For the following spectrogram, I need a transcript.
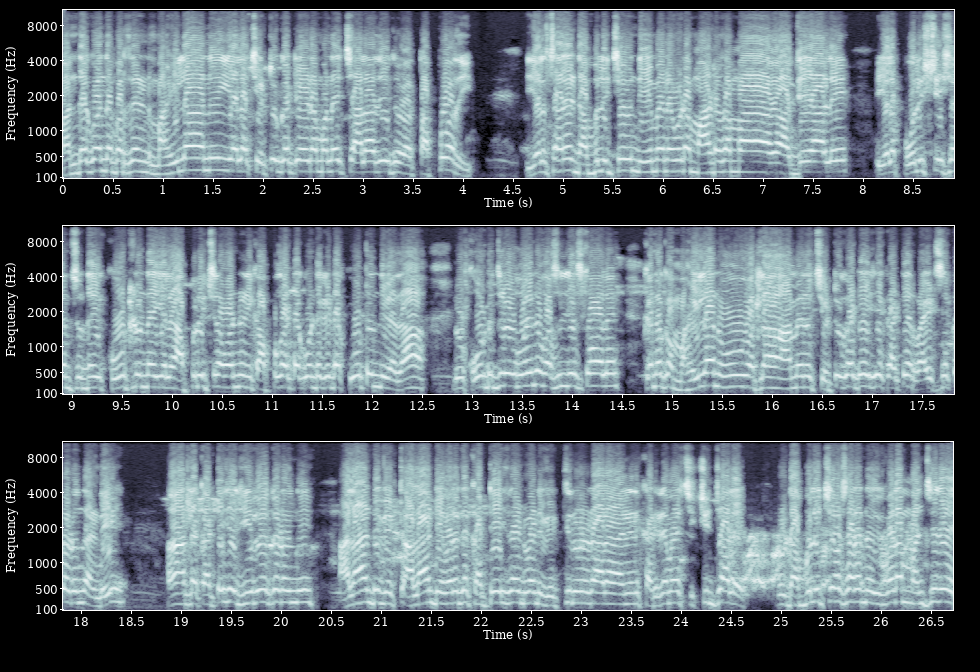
వందకు వంద పర్సెంట్. మహిళని ఇలా చెట్టు కట్టేయడం అనేది చాలా అది తప్పు అది. ఇలా సరే డబ్బులు ఇచ్చేది ఏమైనా కూడా మాటదమ్మ అది చేయాలి. ఇలా పోలీస్ స్టేషన్స్ ఉన్నాయి కోర్టులు ఉన్నాయి ఇలా అప్పులు ఇచ్చిన వాడిని నీకు అప్పు కట్టకుండా గిట్ట కోర్టు ఉంది కదా. నువ్వు కోర్టు తిరుగు పోయి నువ్వు వసూలు చేసుకోవాలి. కానీ ఒక మహిళను అట్లా ఆమెను చెట్టు కట్టేసి కట్టే రైట్స్ ఎక్కడ ఉందండి? అట్లా కట్టేసే జీవో ఎక్కడ ఉంది? అలాంటి వ్యక్తి అలాంటి ఎవరైతే కట్టేసినటువంటి వ్యక్తులు ఉండాలని ఆయన కఠినమైన శిక్షించాలి. నువ్వు డబ్బులు ఇచ్చావు సరే నువ్వు ఇవ్వడం మంచిదే.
